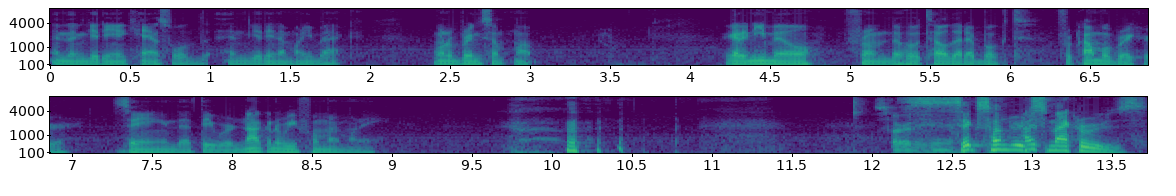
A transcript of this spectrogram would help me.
and then getting it canceled and getting that money back, I want to bring something up. I got an email from the hotel that I booked for Combo Breaker saying that they were not going to refund my money. Sorry to hear. Six hundred I- smackaroos.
